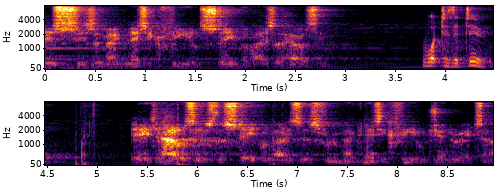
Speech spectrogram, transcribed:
This is a magnetic field stabilizer housing. What does it do? It houses the stabilizers for a magnetic field generator.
